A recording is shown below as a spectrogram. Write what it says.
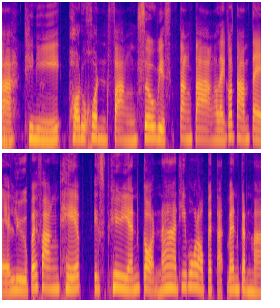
อะ ทีนี้พอทุกคนฟังเซอร์วิสต่างๆ อะไรก็ตามแต่ หรือไปฟังเทป experience ก่อนหน้าที่พวกเราไปตัดแว่นกันมา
